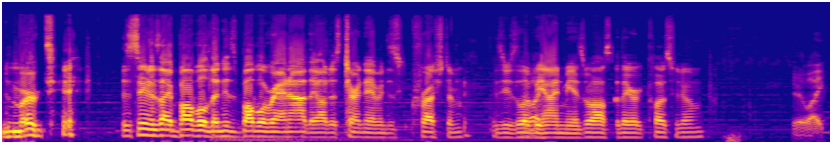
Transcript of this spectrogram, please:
murked. as soon as I bubbled and his bubble ran out, they all just turned to him and just crushed him because he was a little Really? behind me as well, so they were closer to him. They're like,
